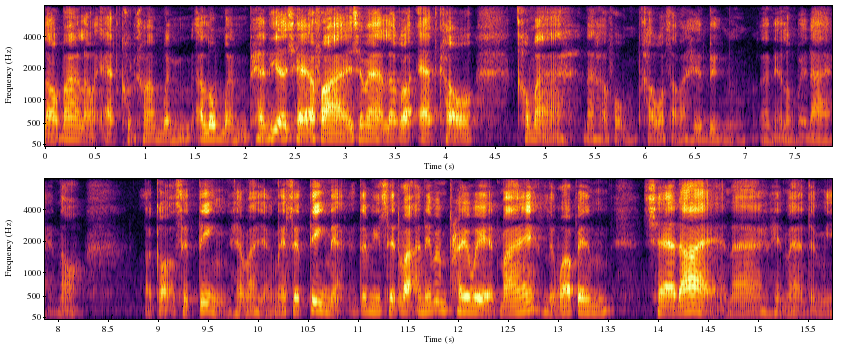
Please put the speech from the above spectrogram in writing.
เราบ้างเราแอดคนเข้ามาเหมือนอารมณ์เหมือนแทนที่จะแชร์ไฟล์ใช่ไหมเราก็แอดเขาเข้ามานะครับผมเขาก็สามารถที่จะดึงอันนี้ลงไปได้เนาะแล้วก็ setting ใช่ไหมอย่างใน setting เนี่ยจะมีเซตว่าอันนี้เป็น private ไหมหรือว่าเป็นแชร์ได้นะ เห็นไหมจะมี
